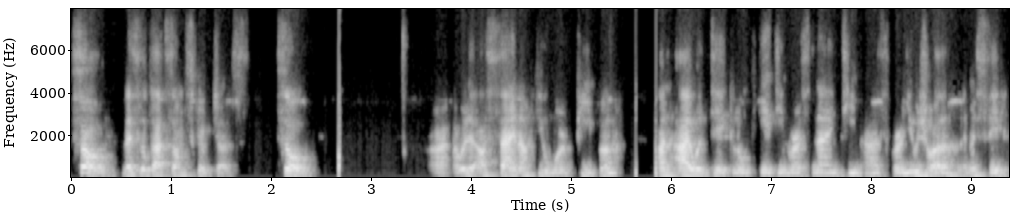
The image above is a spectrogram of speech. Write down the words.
So let's look at some scriptures. So I will assign a few more people and I will take Luke 18, verse 19 as per usual. Let me see.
